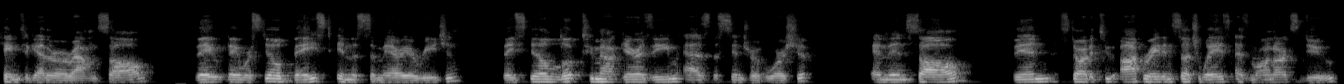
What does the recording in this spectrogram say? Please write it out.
came together around Saul. They, they were still based in the Samaria region. They still looked to Mount Gerizim as the center of worship. And then Saul then started to operate in such ways as monarchs do,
